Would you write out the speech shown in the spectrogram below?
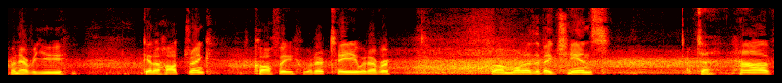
whenever you get a hot drink, coffee, whatever tea, whatever, from one of the big chains, to have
